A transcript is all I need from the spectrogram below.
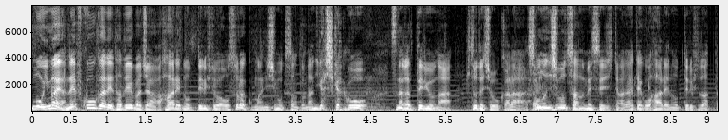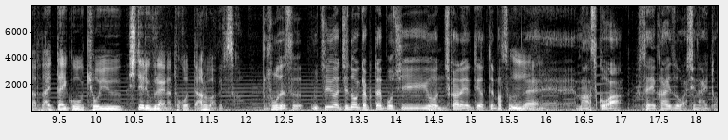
もう今やね福岡で例えばじゃあハーレー乗ってる人はおそらくまあ西本さんと何がしかこうつながってるような人でしょうから、その西本さんのメッセージっていうのは大体こうハーレー乗ってる人だったら大体こう共有してるぐらいなとこってあるわけですか？そうです。うちは児童虐待防止を力入れてやってますので、うん。えーまああそこは不正改造はしないと。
